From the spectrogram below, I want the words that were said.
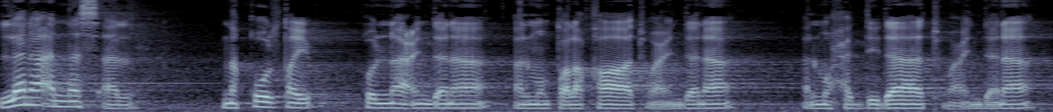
لنا أن نسأل. نقول طيب قلنا عندنا المنطلقات وعندنا المحددات وعندنا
